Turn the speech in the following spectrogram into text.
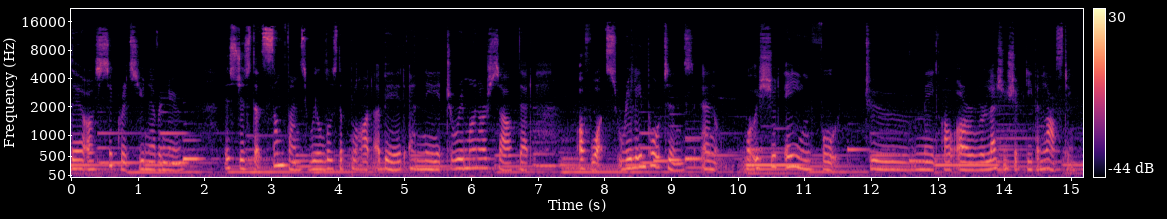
there are secrets you never knew. It's just that sometimes we lose the plot a bit and need to remind ourselves that of what's really important and what we should aim for to make our, our relationship deep and lasting.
